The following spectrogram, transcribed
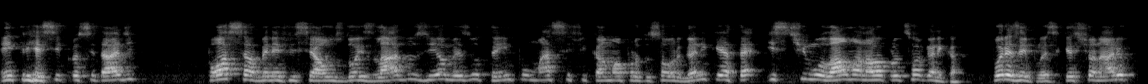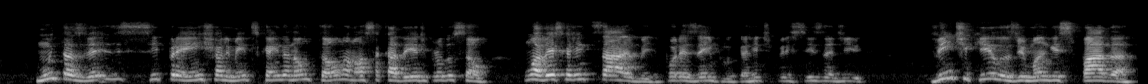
entre reciprocidade, possa beneficiar os dois lados e, ao mesmo tempo, massificar uma produção orgânica e até estimular uma nova produção orgânica. Por exemplo, esse questionário muitas vezes se preenche alimentos que ainda não estão na nossa cadeia de produção. Uma vez que a gente sabe, por exemplo, que a gente precisa de 20 quilos de manga espada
